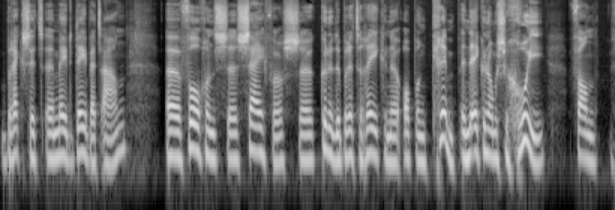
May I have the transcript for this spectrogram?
Brexit eh, mede debet aan. Eh, volgens eh, cijfers kunnen de Britten rekenen op een krimp in de economische groei van 4%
